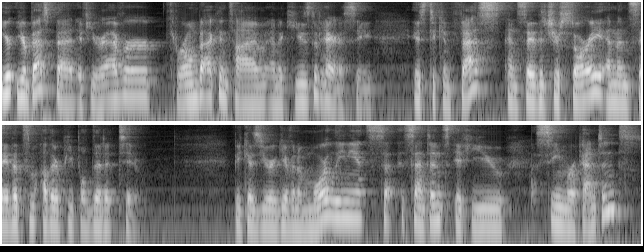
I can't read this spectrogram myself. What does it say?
Your, your best bet, if you're ever thrown back in time and accused of heresy, is to confess and say that you're sorry and then say that some other people did it too. Because you're given a more lenient se- sentence if you seem repentant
